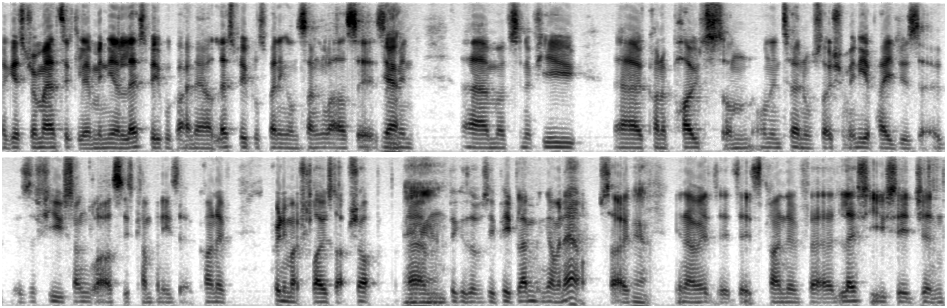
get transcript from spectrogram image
I guess, dramatically. I mean, you know, less people going out, less people spending on sunglasses. Yeah. I mean, um, I've seen a few uh, kind of posts on on internal social media pages. That are, there's a few sunglasses companies that have kind of pretty much closed up shop um, because obviously people haven't been going out. So Yeah. you know, it's it's, it's kind of uh, less usage and.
